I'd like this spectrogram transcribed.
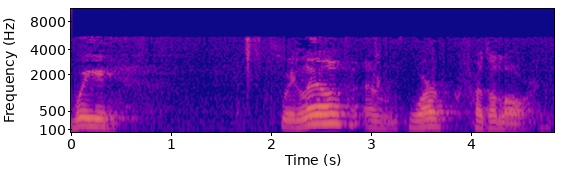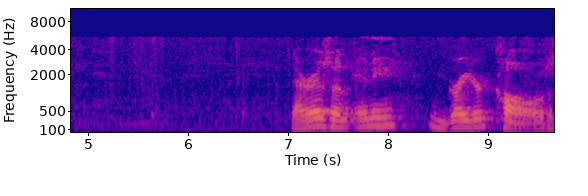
we we live and work for the Lord. There isn't any greater cause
